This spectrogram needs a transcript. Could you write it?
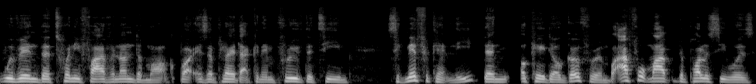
within the 25 and under mark, but is a player that can improve the team significantly, then okay, they'll go for him. But I thought my the policy was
